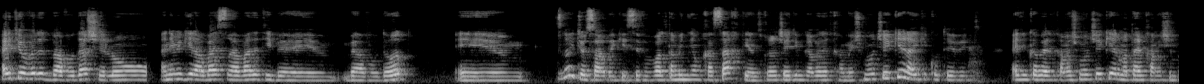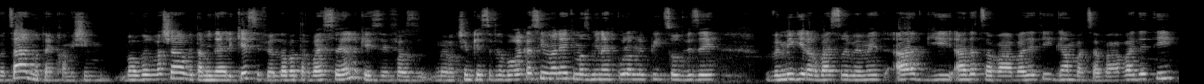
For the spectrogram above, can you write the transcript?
הייתי עובדת בעבודה שלא, אני מגיל 14 עבדתי ב, בעבודות, אה, לא הייתי עושה הרבה כסף, אבל תמיד גם חסכתי, אני זוכרת שהייתי מקבלת 500 שקל, הייתי כותבת. הייתי מקבלת 500 שקל, 250 בצד, 250 בעובר ושב, ותמיד היה לי כסף, ילדה בת 14 אין לה כסף, אז מבקשים כסף לבורקסים, ואני הייתי מזמינה את כולם לפיצות וזה, ומגיל 14 באמת, עד, עד הצבא עבדתי, גם בצבא עבדתי,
